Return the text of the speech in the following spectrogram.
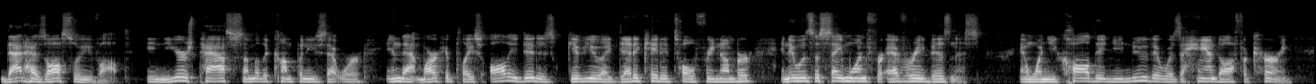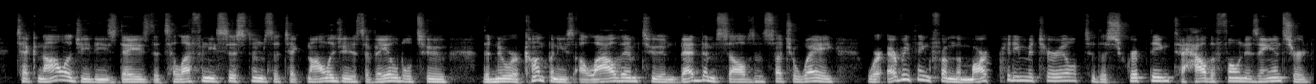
that has also evolved. In years past, some of the companies that were in that marketplace, all they did is give you a dedicated toll free number, and it was the same one for every business. And when you called in, you knew there was a handoff occurring technology these days, the telephony systems, the technology that's available to the newer companies allow them to embed themselves in such a way where everything from the marketing material to the scripting to how the phone is answered,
